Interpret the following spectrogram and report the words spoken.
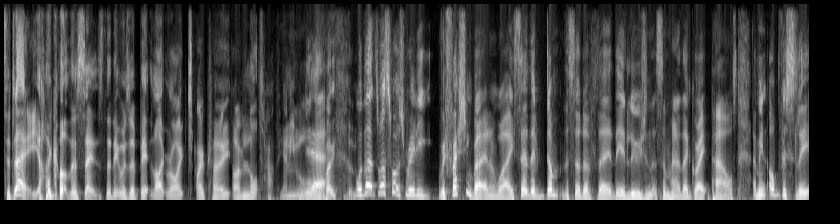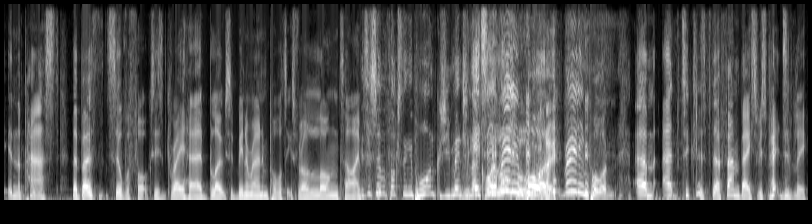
Today, I got the sense that it was a bit like, right, okay, I'm not happy anymore. Yeah, both of them. Well, that's that's what's really refreshing about it in a way. So they've dumped the sort of the the illusion that somehow they're great pals. I mean, obviously, in the past, they're both silver foxes, grey-haired blokes who've been around in politics for a long time. Is the silver fox thing important? Because you mentioned that it's quite a lot. really important, really important, um, particularly for their fan base, respectively.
